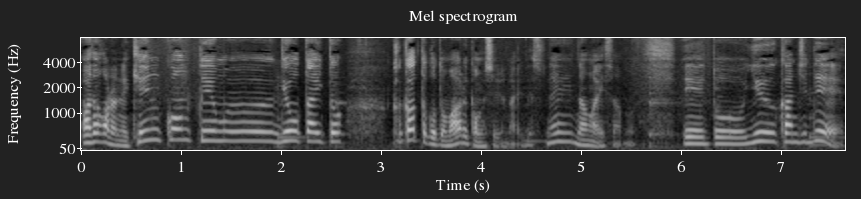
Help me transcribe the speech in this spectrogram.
あ、だからね、健康っていう業態と関わったこともあるかもしれないですね、永井さんも。えっ、ー、と、いう感じで、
